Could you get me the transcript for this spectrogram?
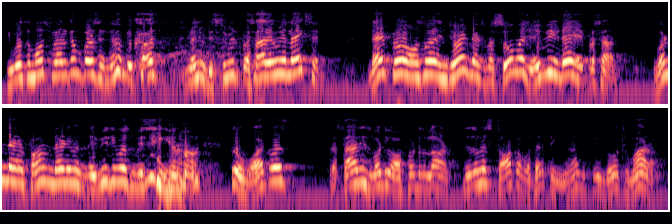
He was the most welcome person, you know, because when you distribute prasad, everybody likes it. That fellow also enjoyed that so much every day prasad. One day I found that even everything was missing, you know. So what was, prasad is what you offer to the Lord. There's always talk of other things, you know, which will go tomorrow.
